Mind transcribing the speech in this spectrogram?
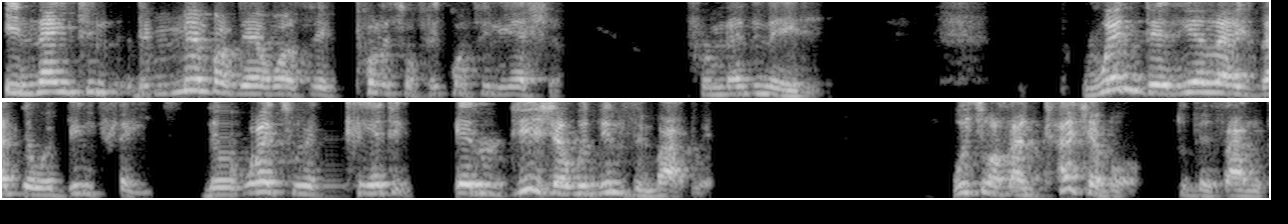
in 19, remember there was a policy of reconciliation from 1980. When they realized that they were being played, the whites were creating a Rhodesia within Zimbabwe, which was untouchable to the ZANU.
